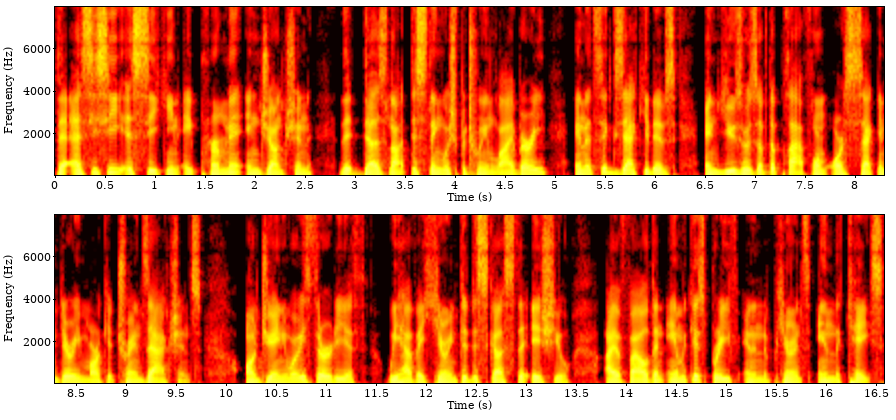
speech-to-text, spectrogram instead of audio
The SEC is seeking a permanent injunction that does not distinguish between LBRY and its executives and users of the platform or secondary market transactions. On January 30th, we have a hearing to discuss the issue. I have filed an amicus brief and an appearance in the case.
